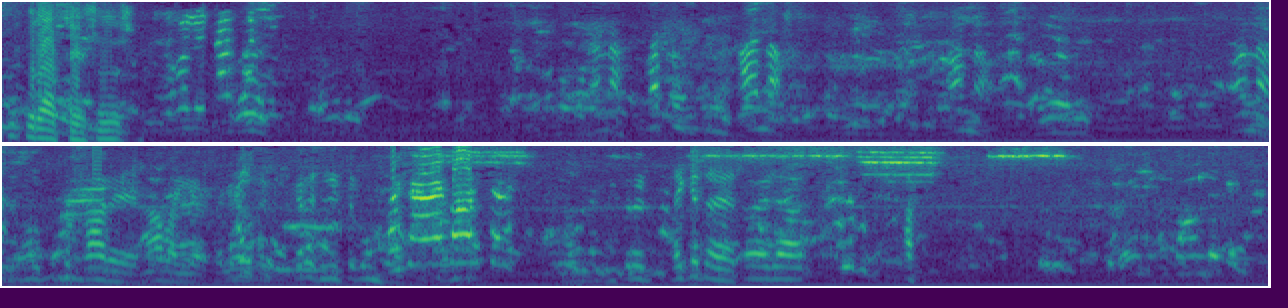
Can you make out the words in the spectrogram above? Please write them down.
পুকুর আছে সমস্যা Ana, atas ini, Ana, Ana, Ana. Masa bolsa.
